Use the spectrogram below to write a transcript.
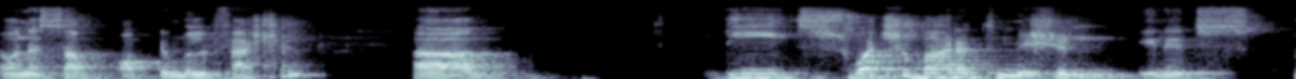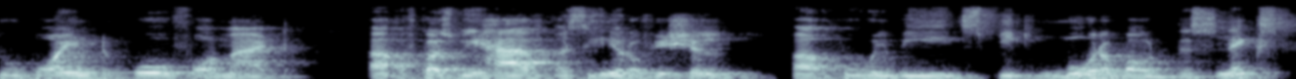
on a suboptimal fashion. Uh, the Swachh Bharat mission in its 2.0 format, uh, of course, we have a senior official uh, who will be speaking more about this next,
